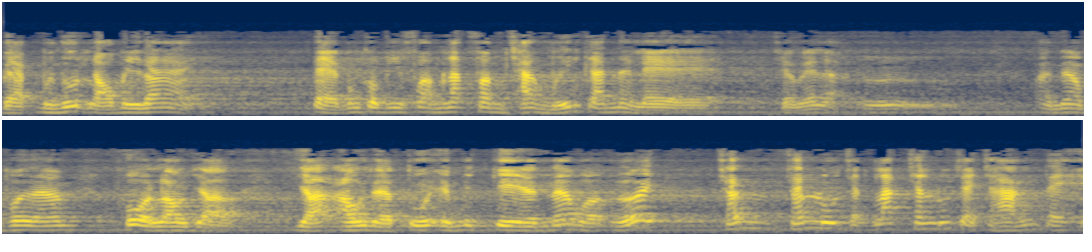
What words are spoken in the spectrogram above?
แบบมนุษย์เราไม่ได้ แต่มันก็มีความรักความชังเหมือนกันนั่นแหละใช่ไหมล่ะเออ อันนี้เพราะฉะนั้นพวกเราอย่าอย่าเอาแต่ตัวเองเป็นเกณฑ์นะว่าเอ้ยฉันฉันรู้จักรักฉันรู้จักชังแต่ไอ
